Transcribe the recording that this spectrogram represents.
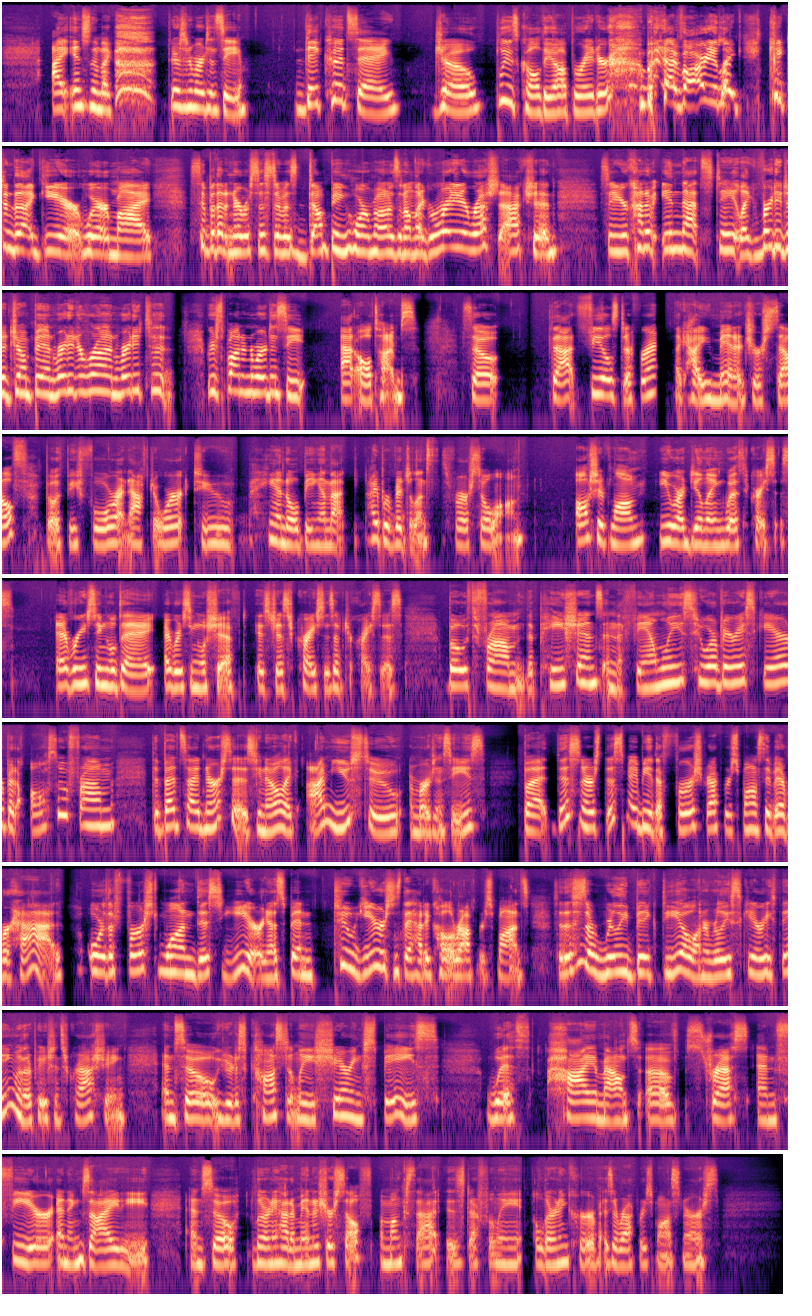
I instantly like, there's an emergency. They could say, Joe, please call the operator. but I've already like kicked into that gear where my sympathetic nervous system is dumping hormones and I'm like ready to rush to action. So you're kind of in that state, like ready to jump in, ready to run, ready to respond to an emergency at all times. So that feels different, like how you manage yourself both before and after work to handle being in that hypervigilance for so long. All shift long, you are dealing with crisis every single day, every single shift is just crisis after crisis, both from the patients and the families who are very scared, but also from the bedside nurses. You know, like I'm used to emergencies, but this nurse, this may be the first rapid response they've ever had, or the first one this year. You know, it's been two years since they had to call a rapid response. So this is a really big deal and a really scary thing when their patient's crashing. And so you're just constantly sharing space with high amounts of stress and fear and anxiety. And so, learning how to manage yourself amongst that is definitely a learning curve as a rapid response nurse.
